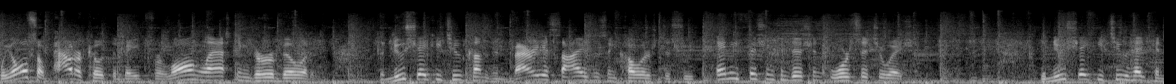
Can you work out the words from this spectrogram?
We also powder coat the bait for long-lasting durability. The new Shaky 2 comes in various sizes and colors to suit any fishing condition or situation. The new Shaky 2 head can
